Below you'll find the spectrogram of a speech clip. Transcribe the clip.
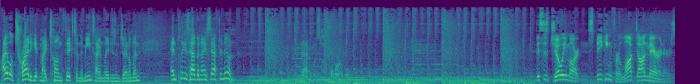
I will try to get my tongue fixed in the meantime, ladies and gentlemen. And please have a nice afternoon. That was horrible. This is Joey Martin speaking for Locked On Mariners,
